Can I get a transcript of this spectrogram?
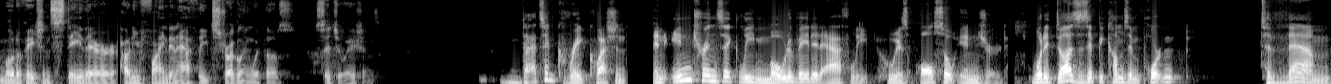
motivation stay there? How do you find an athlete struggling with those situations? That's a great question. An intrinsically motivated athlete who is also injured, what it does is it becomes important to them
